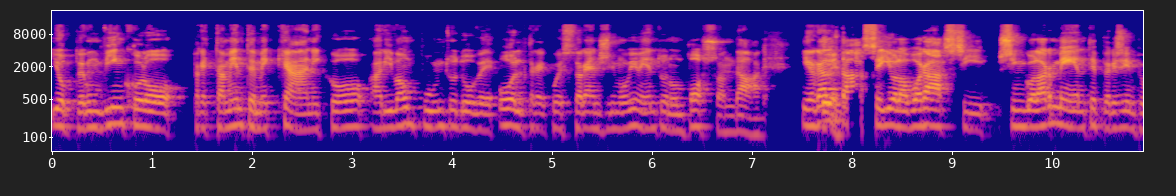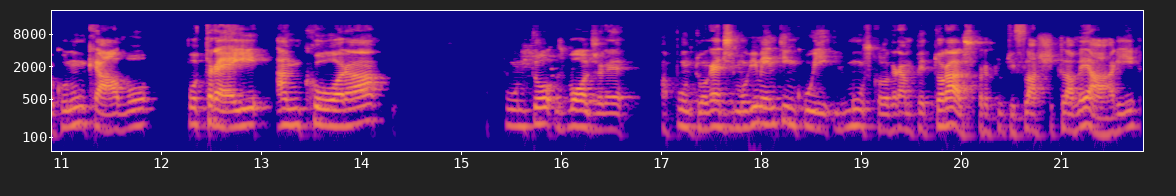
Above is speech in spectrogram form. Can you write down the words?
io per un vincolo prettamente meccanico arriva a un punto dove oltre questo range di movimento non posso andare. In realtà, sì. se io lavorassi singolarmente, per esempio con un cavo, potrei ancora appunto svolgere appunto un range di movimenti in cui il muscolo gran pettorale, soprattutto i fasci claveari,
